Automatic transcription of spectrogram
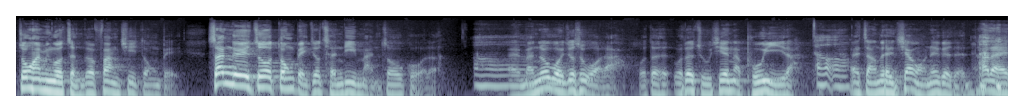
中华民国整个放弃东北，三个月之后东北就成立满洲国了。哦，哎，满洲国就是我啦，我的我的祖先呐，溥仪啦，哦哦，哎，长得很像我那个人，他来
